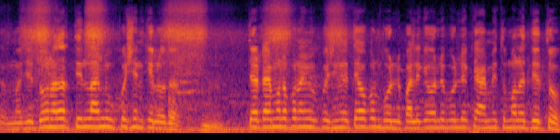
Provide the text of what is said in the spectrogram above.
म्हणजे दोन हजार तीनला आम्ही उपोषण केलं होतं. त्या टायमाला पण आम्ही उपोषण केलं. तेव्हा पण बोलले पालिकेवाले बोलले की आम्ही तुम्हाला देतो.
